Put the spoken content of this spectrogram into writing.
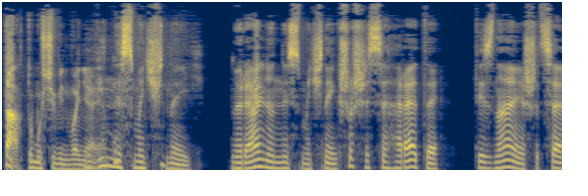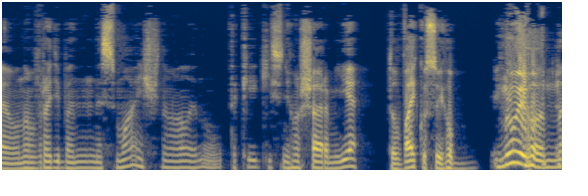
Так, тому що він воняє. Він не смачний. Ну реально не смачний. Якщо ще сигарети, ти знаєш, що це воно вроді би не смачно, але ну такий якийсь у нього шарм є, то в IQOS у його. Ну його на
